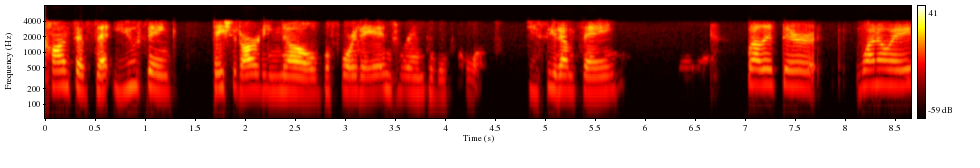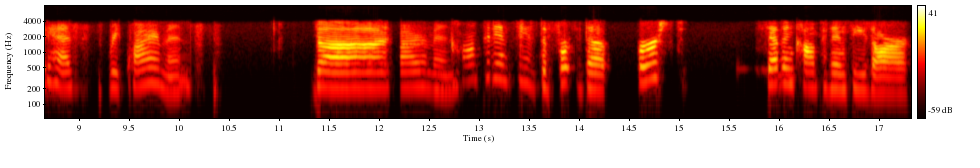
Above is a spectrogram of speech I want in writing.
concepts that you think they should already know before they enter into this course. Do you see what I'm saying? Well, if their 108 has requirements, The requirements. competencies, the fir- the first seven competencies are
